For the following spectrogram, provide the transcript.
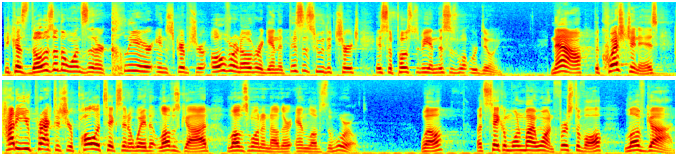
because those are the ones that are clear in Scripture over and over again that this is who the church is supposed to be and this is what we're doing. Now, the question is how do you practice your politics in a way that loves God, loves one another, and loves the world? Well, let's take them one by one. First of all, love God.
